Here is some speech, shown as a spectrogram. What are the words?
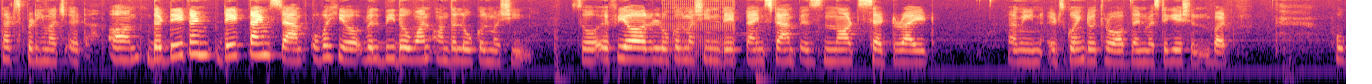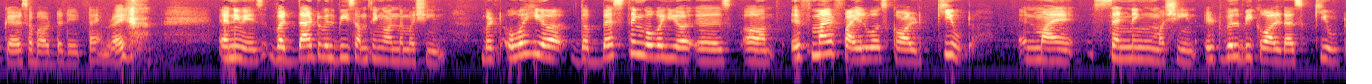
that's pretty much it. Um, the date and date time stamp over here will be the one on the local machine. So if your local machine date time stamp is not set right, I mean it's going to throw off the investigation. But who cares about the date time, right? Anyways, but that will be something on the machine. But over here, the best thing over here is um, if my file was called cute in my sending machine, it will be called as cute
